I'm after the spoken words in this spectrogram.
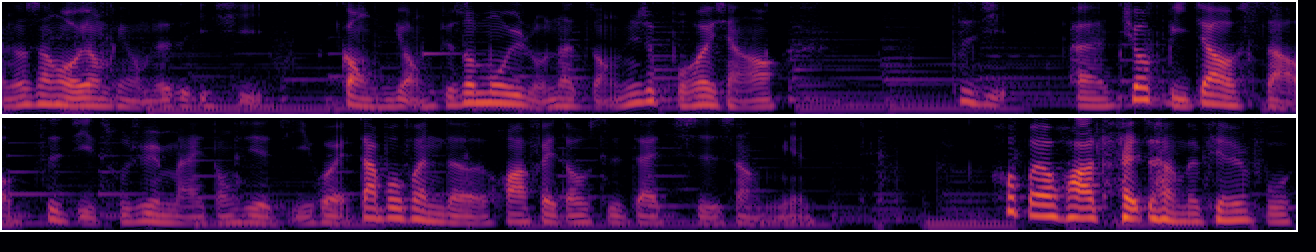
很多生活用品我们就是一起共用，比如说沐浴乳那种，你就不会想要自己，呃，就比较少自己出去买东西的机会，大部分的花费都是在吃上面。会不会花太长的篇幅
